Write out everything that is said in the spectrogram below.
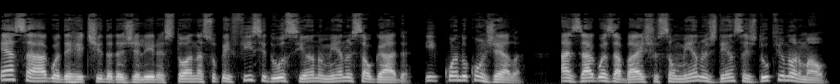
Essa água derretida das geleiras torna a superfície do oceano menos salgada, e, quando congela, as águas abaixo são menos densas do que o normal,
